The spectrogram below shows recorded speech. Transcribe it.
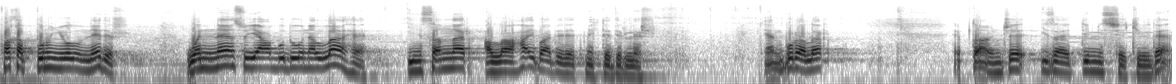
Fakat bunun yolu nedir? Ve nasu ya'budunallaha. İnsanlar Allah'a ibadet etmektedirler. Yani buralar hep daha önce izah ettiğimiz şekilde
